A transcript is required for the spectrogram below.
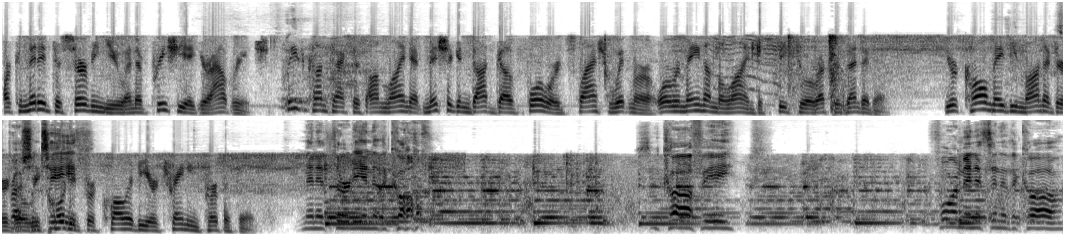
are committed to serving you and appreciate your outreach. Please contact us online at michigan.gov forward slash Whitmer or remain on the line to speak to a representative. Your call may be monitored or recorded teeth. for quality or training purposes. minute 30 into the call some coffee four minutes into the call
